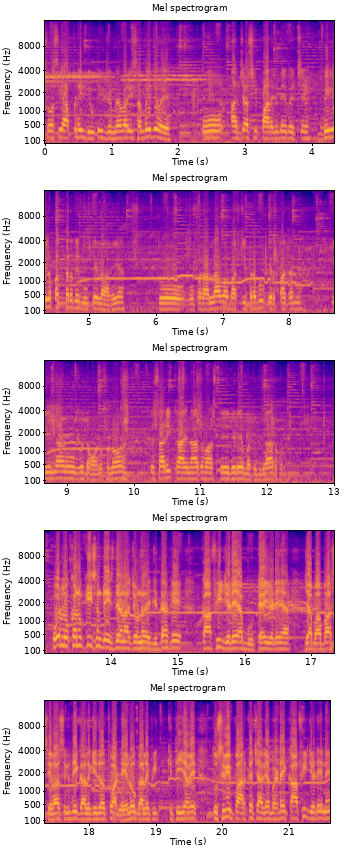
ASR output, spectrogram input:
ਸੋ ਅਸੀਂ ਆਪਣੀ ਡਿਊਟੀ ਜ਼ਿੰਮੇਵਾਰੀ ਸਮਝਦੇ ਹੋਏ ਉਹ ਅੱਜ ਅਸੀਂ ਪਾਰਕ ਦੇ ਵਿੱਚ ਬੇਲ ਪੱਤਰ ਦੇ ਬੂਟੇ ਲਾ ਰਹੇ ਆ। ਤੋ ਉਪਰਾਲਾ ਵਾ, ਬਾਕੀ ਪ੍ਰਭੂ ਕਿਰਪਾ ਕਰਨ ਕਿ ਇਹਨਾਂ ਨੂੰ ਵਧਾਉਣ, ਫੁਲਾਉਣ ਤੇ ਸਾਰੀ ਕਾਇਨਾਤ ਵਾਸਤੇ ਜਿਹੜੇ ਮਦਦਗਾਰ ਹੋਣ। ਹੋਰ ਲੋਕਾਂ ਨੂੰ ਕੀ ਸੰਦੇਸ਼ ਦੇਣਾ ਚਾਹੁੰਦੇ ਹੋ? ਜਿੱਦਾਂ ਕਿ ਕਾਫੀ ਜਿਹੜੇ ਆ ਬੂਟੇ ਜਿਹੜੇ ਆ, ਜਾਂ ਬਾਬਾ ਸੇਵਾ ਸਿੰਘ ਦੀ ਗੱਲ ਕੀਤੀ ਤਾਂ ਤੁਹਾਡੇ ਵੱਲੋਂ ਗੱਲ ਵੀ ਕੀਤੀ ਜਾਵੇ, ਤੁਸੀਂ ਵੀ ਪਾਰਕ 'ਚ ਆ ਕੇ ਬੈਠੇ, ਕਾਫੀ ਜਿਹੜੇ ਨੇ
